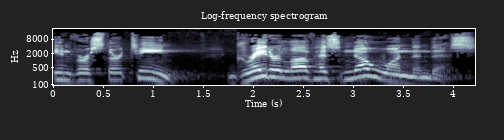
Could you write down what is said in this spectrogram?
in verse 13. Greater love has no one than this,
